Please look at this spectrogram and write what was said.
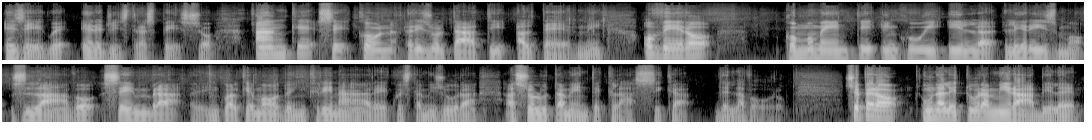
esegue e registra spesso, anche se con risultati alterni, ovvero con momenti in cui il lirismo slavo sembra eh, in qualche modo incrinare questa misura assolutamente classica del lavoro. C'è però una lettura ammirabile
